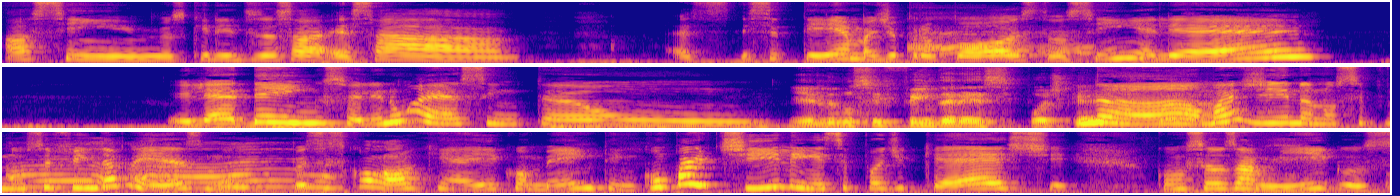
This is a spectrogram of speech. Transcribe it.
assim, meus queridos, essa, essa esse tema de propósito, assim, ele é. Ele é denso, ele não é assim tão. E ele não se finda nesse podcast. Não, né? imagina, não se, não se finda mesmo. Depois vocês coloquem aí, comentem, compartilhem esse podcast com seus amigos.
